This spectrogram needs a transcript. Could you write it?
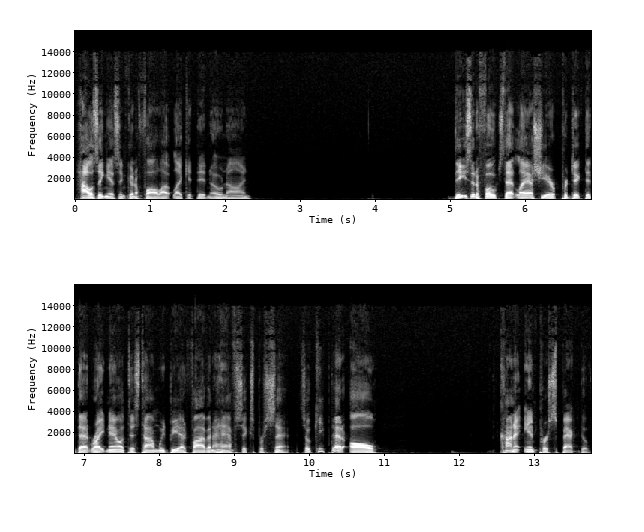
Housing isn't going to fall out like it did in 09. These are the folks that last year predicted that right now at this time we'd be at five and a half, six percent. So keep that all kind of in perspective.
